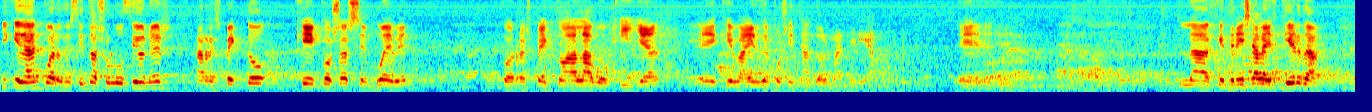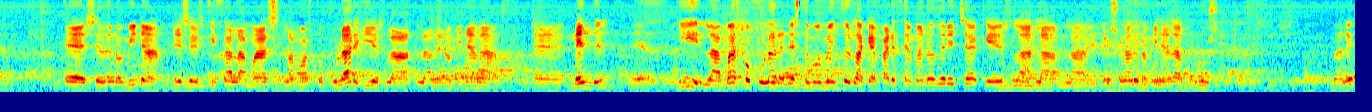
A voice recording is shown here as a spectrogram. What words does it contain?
y que dan bueno, distintas soluciones a respecto qué cosas se mueven con respecto a la boquilla eh, que va a ir depositando el material. la que tenéis a la izquierda se denomina, esa es quizá la más, la más popular y es la, la denominada eh, Mendel y la más popular en este momento es la que aparece a mano derecha que es la, impresora denominada Prusa ¿vale?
